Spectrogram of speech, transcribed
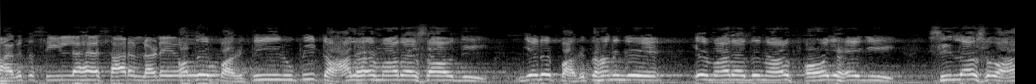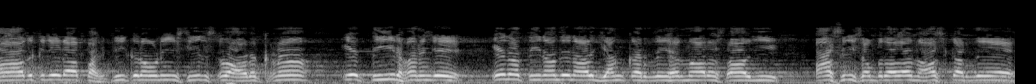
ਭਗਤ ਸੀਲ ਹੈ ਸਰ ਲੜਿਓ। ਅਤੇ ਭਗਤੀ ਰੂਪੀ ਢਾਲ ਹੈ ਮਹਾਰਾਜ ਸਾਹਿਬ ਦੀ। ਜਿਹੜੇ ਭਗਤ ਹਨਗੇ ਇਹ ਮਹਾਰਾਜ ਦੇ ਨਾਲ ਫੌਜ ਹੈਗੀ। ਸੀਲਾ ਸੁਭਾਵਕ ਜਿਹੜਾ ਭਗਤੀ ਕਰਾਉਣੀ ਸੀਲ ਸੁਭਾਅ ਰੱਖਣਾ ਇਹ ਤੀਰ ਹਨਗੇ। ਇਹਨਾਂ ਤੀਰਾਂ ਦੇ ਨਾਲ ਜੰਗ ਕਰਦੇ ਹਨ ਮਹਾਰਾਜ ਸਾਹਿਬ ਜੀ। ਆਸਰੀ ਸੰਪਦਾ ਦਾ ਨਾਸ਼ ਕਰਦੇ ਹੈ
